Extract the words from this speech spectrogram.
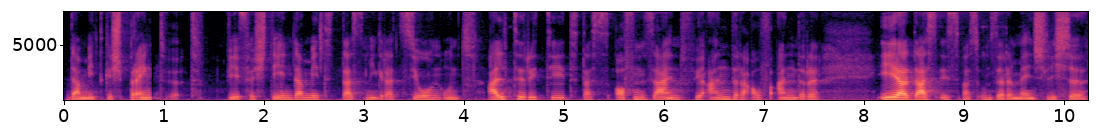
damit gesprengt wird. Wir verstehen damit, dass Migration und Alterität, das Offensein für andere auf andere, eher das ist, was unser menschliches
